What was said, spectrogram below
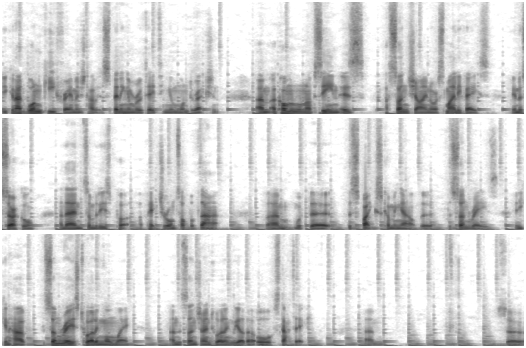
You can add one keyframe and just have it spinning and rotating in one direction. Um, a common one I've seen is a sunshine or a smiley face in a circle and then somebody's put a picture on top of that um, with the, the spikes coming out, the, the sun rays. And you can have the sun rays twirling one way and the sunshine twirling the other, or static. Um, so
